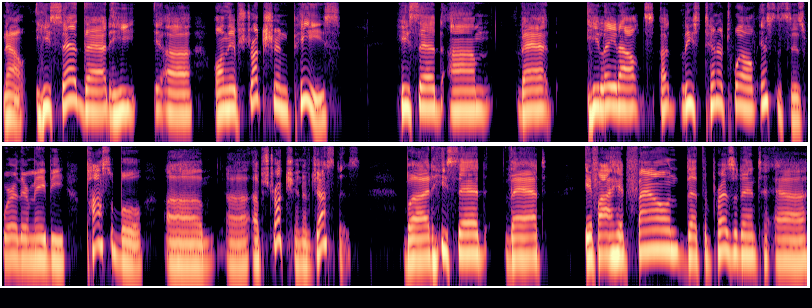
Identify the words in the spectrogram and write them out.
Now, he said that he, uh, on the obstruction piece, he said um, that he laid out at least 10 or 12 instances where there may be possible um, uh, obstruction of justice. But he said that if I had found that the president uh,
